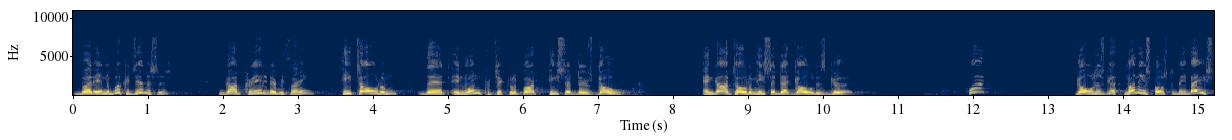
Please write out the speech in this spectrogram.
but in the book of Genesis, God created everything. He told them that in one particular part, He said there's gold. And God told him, He said that gold is good. What? Gold is good. Money is supposed to be based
